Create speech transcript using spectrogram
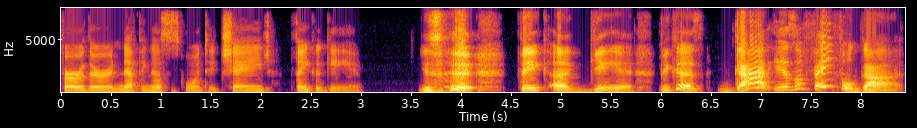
further, nothing else is going to change, think again. You think again because God is a faithful God.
